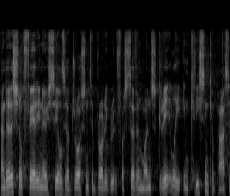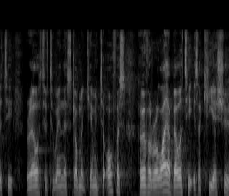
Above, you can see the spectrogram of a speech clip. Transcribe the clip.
and additional ferry now sails the Ardrossan to Brodick route for seven months, greatly increasing capacity relative to when this government came into office. However, reliability is a key issue.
